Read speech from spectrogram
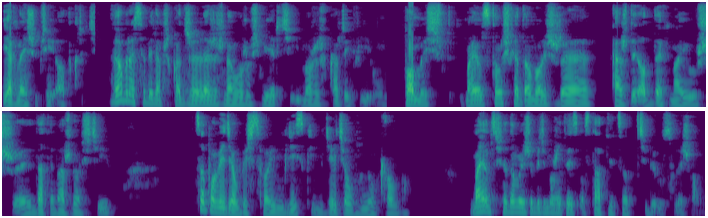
jak najszybciej odkryć. Wyobraź sobie na przykład, że leżysz na łożu śmierci i możesz w każdej chwili umrzeć. Pomyśl, mając tą świadomość, że każdy oddech ma już y, datę ważności, co powiedziałbyś swoim bliskim, dzieciom, wnukom, mając świadomość, że być może to jest ostatnie, co od ciebie usłyszą.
